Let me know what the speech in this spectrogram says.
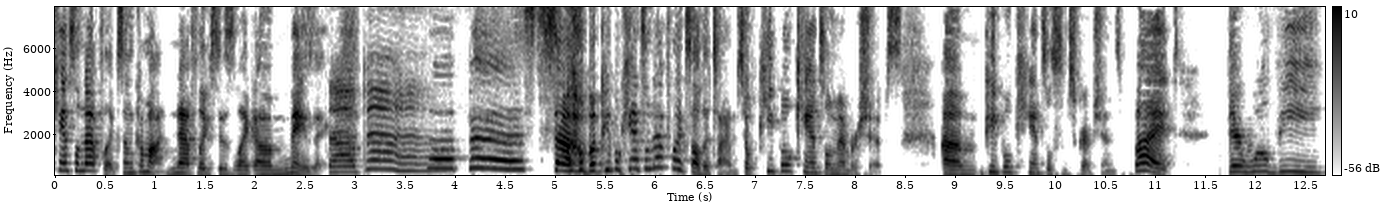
cancel netflix and come on netflix is like amazing The best. the best. So, but people cancel Netflix all the time. So people cancel memberships. Um, people cancel subscriptions. But there will be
